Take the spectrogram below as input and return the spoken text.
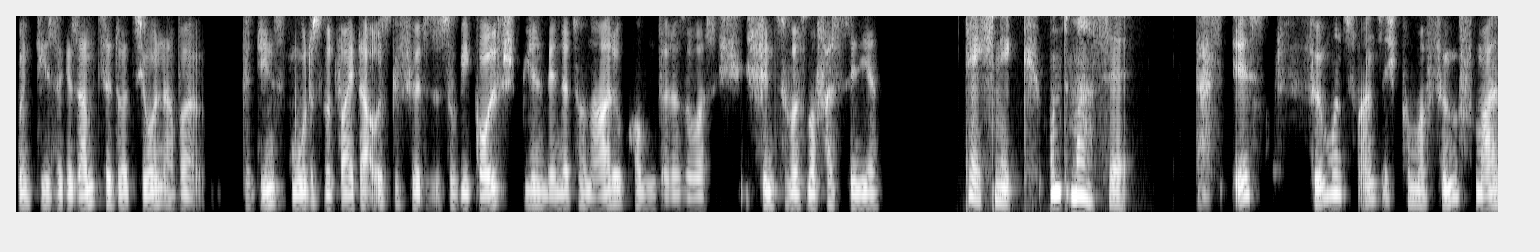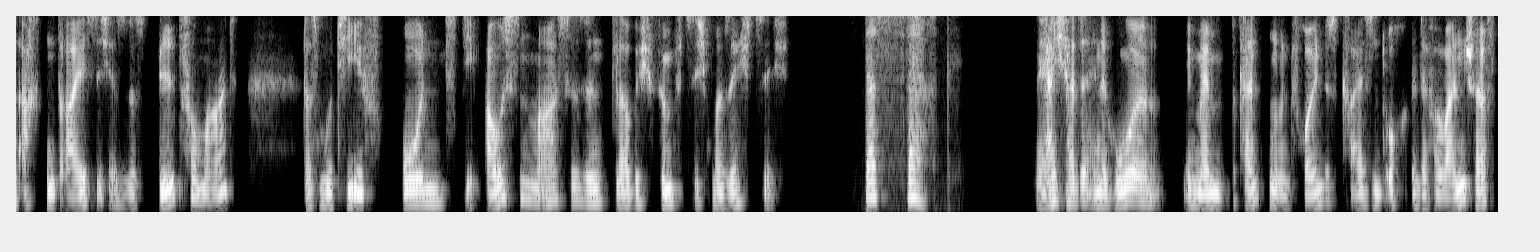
und diese Gesamtsituation, aber der Dienstmodus wird weiter ausgeführt. Es ist so wie Golf spielen, wenn der Tornado kommt oder sowas. Ich, ich finde sowas mal faszinierend. Technik und Maße. Das ist 25,5 mal 38, also das Bildformat, das Motiv und die Außenmaße sind, glaube ich, 50 mal 60. Das Werk. Naja, ich hatte eine hohe, in meinem Bekannten- und Freundeskreis und auch in der Verwandtschaft,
